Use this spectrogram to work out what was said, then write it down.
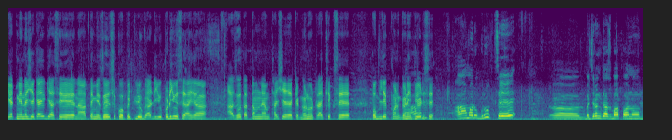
ગેટની નજીક આવી ગયા છે અને આ તમે જોઈ શકો કેટલું ગાડીઓ પડ્યું છે અહીંયા. આ જોતા તમને એમ થશે કે ઘણું ટ્રાફિક છે પબ્લિક પણ ઘણી ભીડ છે. આ અમારું ગ્રુપ છે બજરંગદાસ બાપાનું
